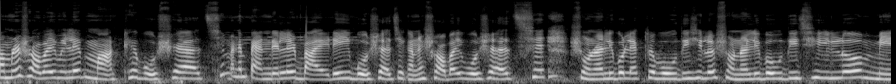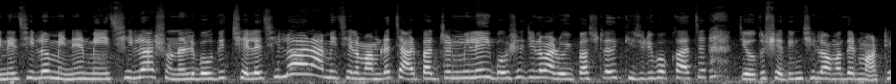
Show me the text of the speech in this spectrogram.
আমরা সবাই মিলে মাঠে বসে আছি মানে প্যান্ডেলের বাইরেই বসে আছি, এখানে সবাই বসে আছে। সোনালি বলে একটা বৌদি ছিল, সোনালি বৌদি ছিল, মেনে ছিল, মেনের মেয়ে ছিল, আর সোনালি বৌদির ছেলে ছিল, আর আমি ছিলাম। আমরা চার পাঁচজন মিলেই বসেছিলাম, আর ওই পাশটা খিচুড়ি ভোগ খাওয়াচ্ছে যেহেতু সেদিন ছিল আমাদের মাঠে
